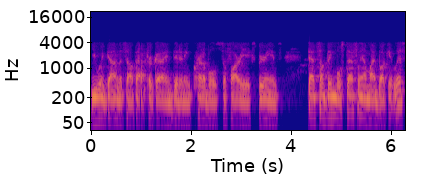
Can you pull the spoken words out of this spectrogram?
you went down to South Africa and did an incredible safari experience. That's something most definitely on my bucket list.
